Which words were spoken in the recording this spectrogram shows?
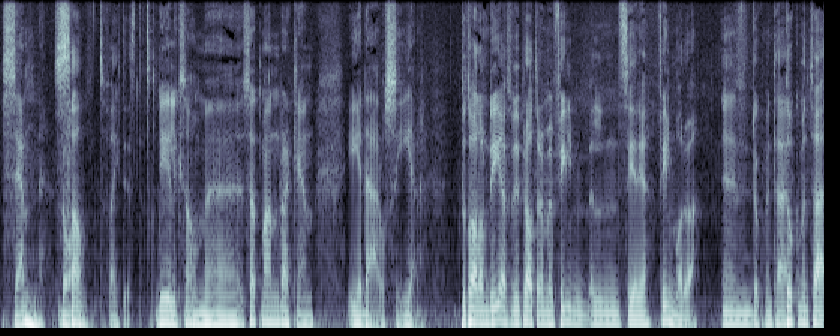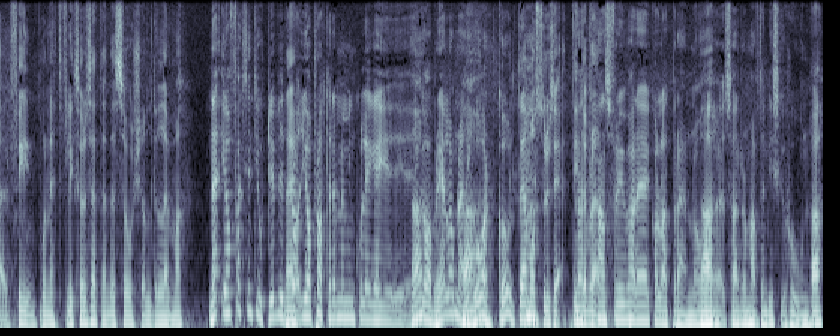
sen. Då. Sant faktiskt. Det är liksom eh, så att man verkligen är där och ser. På tal om det, alltså, vi pratade om en film, eller en serie. Film var det va? En dokumentär. Dokumentär, film på Netflix. Har du sett den? The Social Dilemma. Nej, jag har faktiskt inte gjort det. Vi Nej. pra- jag pratade med min kollega eh, Ja. Gabriel om den igår. Coolt, den måste du se. För Titta på den. hans fru hade kollat på den och Ja. så hade de haft en diskussion. Ja,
